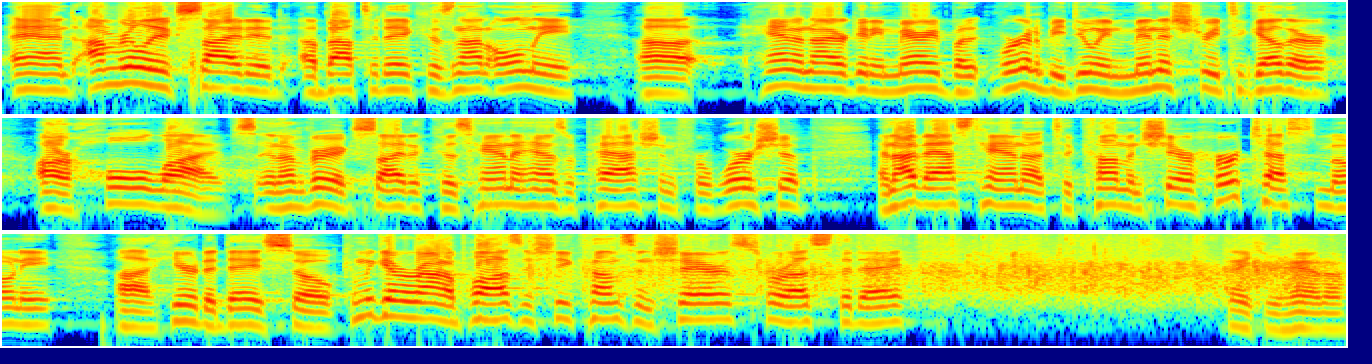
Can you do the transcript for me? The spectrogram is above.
And I'm really excited about today because not only uh, Hannah and I are getting married, but we're going to be doing ministry together our whole lives. And I'm very excited because Hannah has a passion for worship. And I've asked Hannah to come and share her testimony uh, here today. So, can we give her a round of applause as she comes and shares for us today? Thank you, Hannah.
